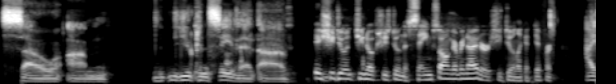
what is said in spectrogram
So um, you can see that. Uh, Is she doing? Do you know if she's doing the same song every night, or is she doing like a different? I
